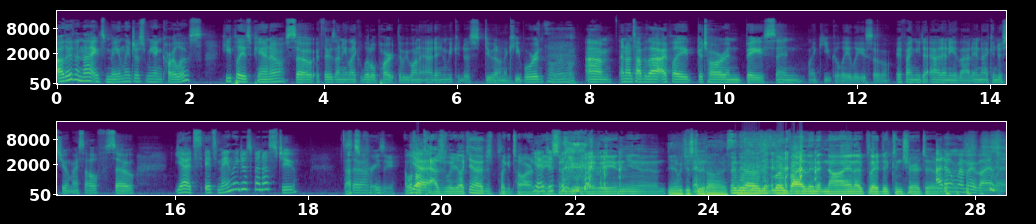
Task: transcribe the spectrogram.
other than that, it's mainly just me and Carlos. He plays piano, so if there's any like little part that we want to add in, we can just do it on a keyboard. oh, right on. Um, and on top of that, I play guitar and bass and like ukulele. So if I need to add any of that in, I can just do it myself. So yeah, it's it's mainly just been us two. That's So- crazy. I love Yeah. how casually you're like, yeah, I just play guitar and Yeah, bass just- and ukulele, and you know, and, Yeah, we just and, do it all ourselves. And ourselves. yeah, I just learned violin at nine. I played the concerto. I don't remember violin.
